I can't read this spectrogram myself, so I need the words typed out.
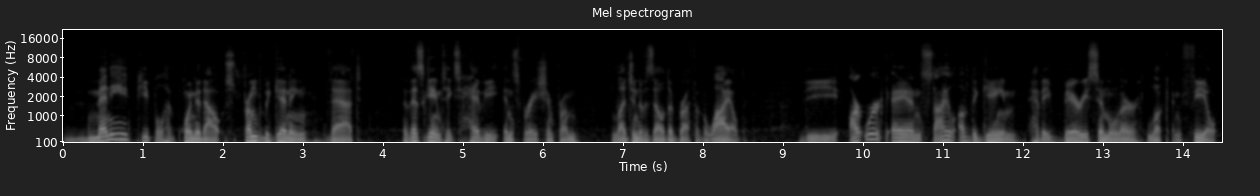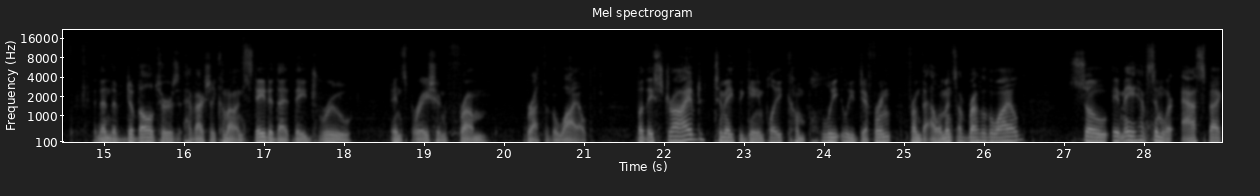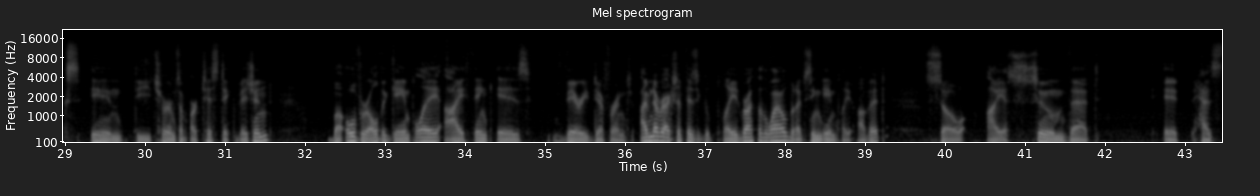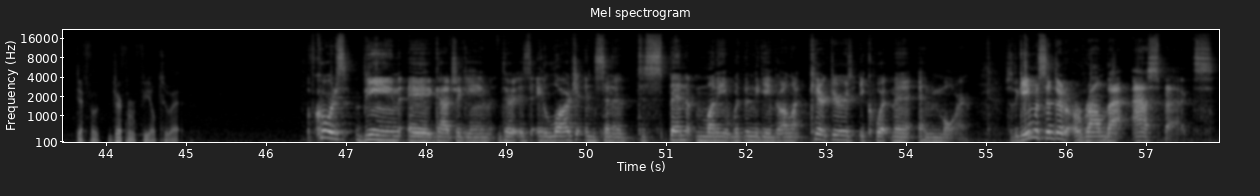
many people have pointed out from the beginning that this game takes heavy inspiration from Legend of Zelda Breath of the Wild. The artwork and style of the game have a very similar look and feel. And then the developers have actually come out and stated that they drew inspiration from Breath of the Wild. But they strived to make the gameplay completely different from the elements of Breath of the Wild so it may have similar aspects in the terms of artistic vision, but overall the gameplay I think is very different. I've never actually physically played Breath of the Wild, but I've seen gameplay of it. So I assume that it has different different feel to it. Of course, being a gacha game, there is a large incentive to spend money within the game to unlock characters, equipment, and more. So the game was centered around that aspect.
